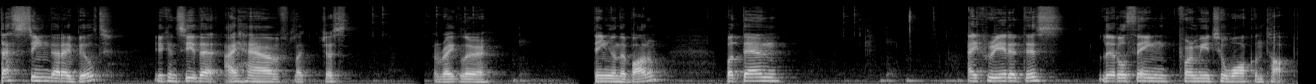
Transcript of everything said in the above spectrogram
test scene that I built, you can see that I have like just a regular thing on the bottom, but then I created this little thing for me to walk on top.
